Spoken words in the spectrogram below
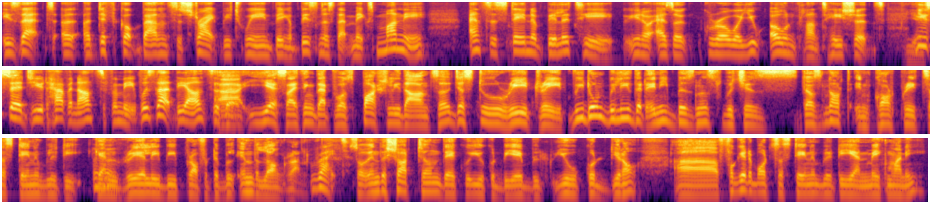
is that a, a difficult balance to strike between being a business that makes money and sustainability, you know, as a grower, you own plantations. You said you'd have an answer for me. Was that the answer then? Uh, yes, I think that was partially the answer. Just to reiterate, we don't believe that any business which is does not incorporate sustainability can really be profitable in the long run. Right. So in the short term, there could, you could be able, you could you know uh, forget about sustainability and make money.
